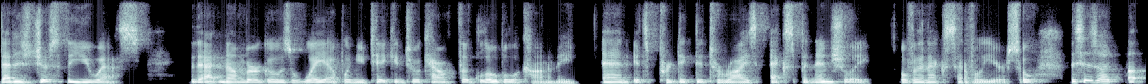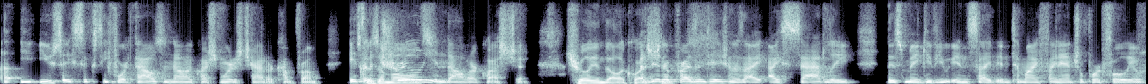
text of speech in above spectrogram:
That is just the US. That number goes way up when you take into account the global economy, and it's predicted to rise exponentially over the next several years. So this is a, a, a you say sixty-four thousand dollar question. Where does chatter come from? It's a trillion dollar question. Trillion dollar question. I did a presentation. As I, I sadly, this may give you insight into my financial portfolio.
